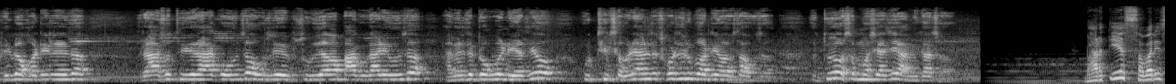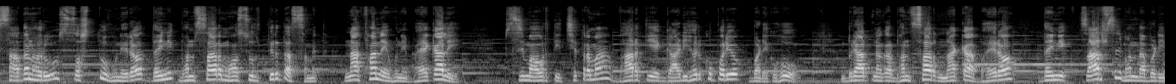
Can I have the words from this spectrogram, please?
फिल्डमा खटिने त रासो तिरेर आएको हुन्छ उसले सुविधामा पाएको गाडी हुन्छ हामीले त डकुमेन्ट हेर्थ्यौँ ऊ ठिक छ भने हामीले छोडिदिनु पर्ने अवस्था आउँछ त्यो समस्या चाहिँ हामी कहाँ छ? भारतीय सवारी साधनहरू सस्तो हुने र दैनिक भन्सार महसुल तिर्दा समेत नाफा नै हुने भएकाले सीमावर्ती क्षेत्रमा भारतीय गाडीहरूको प्रयोग बढेको हो। विराटनगर भन्सार नाका भएर दैनिक चार सय भन्दा बढी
